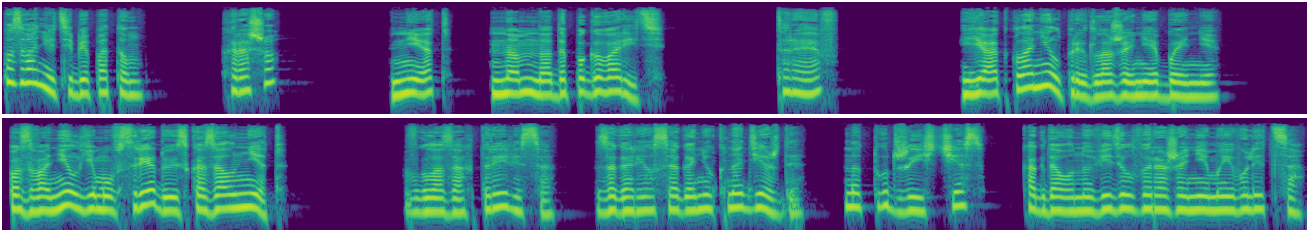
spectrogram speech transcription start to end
Позвоню тебе потом. Хорошо?» «Нет, нам надо поговорить». «Треф?» Я отклонил предложение Бенни. Позвонил ему в среду и сказал «нет». В глазах Тревиса загорелся огонек надежды, но тут же исчез, когда он увидел выражение моего лица.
